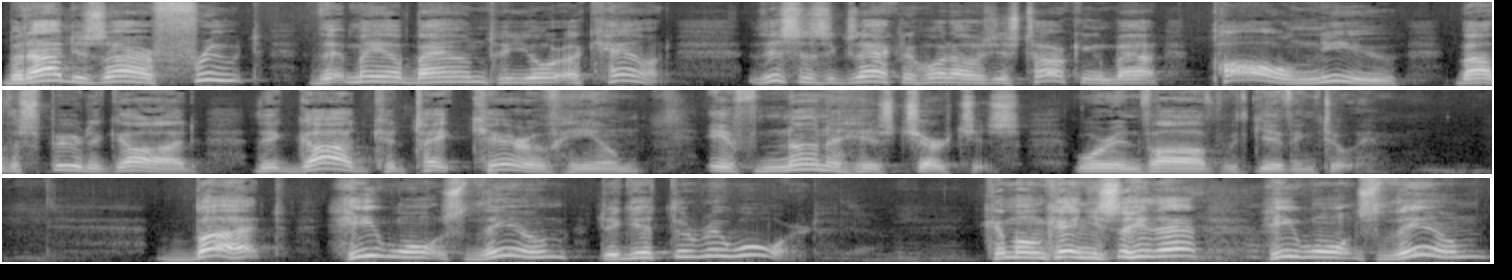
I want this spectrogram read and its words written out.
but I desire fruit that may abound to your account. this is exactly what I was just talking about. Paul knew by the Spirit of God that God could take care of him if none of his churches were involved with giving to him. But he wants them to get the reward. Come on, can you see that? He wants them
